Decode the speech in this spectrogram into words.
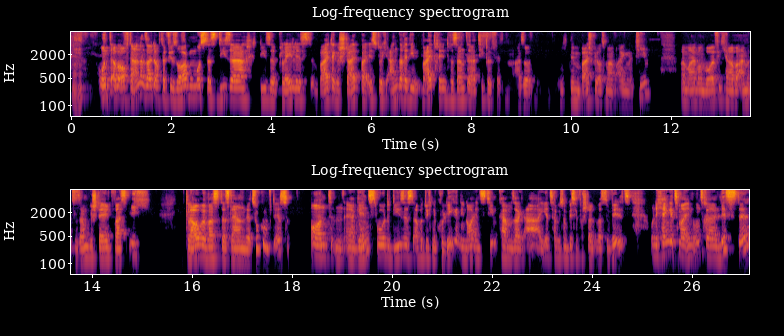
Mhm. Und aber auf der anderen Seite auch dafür sorgen muss, dass dieser, diese Playlist weiter gestaltbar ist durch andere, die weitere interessante Artikel finden. Also ich nehme ein Beispiel aus meinem eigenen Team bei Malborn Wolf. Ich habe einmal zusammengestellt, was ich glaube, was das Lernen der Zukunft ist. Und ergänzt wurde dieses aber durch eine Kollegin, die neu ins Team kam und sagt, ah, jetzt habe ich so ein bisschen verstanden, was du willst. Und ich hänge jetzt mal in unserer Liste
